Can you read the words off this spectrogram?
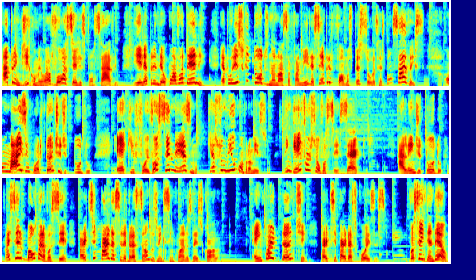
Aprendi com meu avô a ser responsável e ele aprendeu com o avô dele. É por isso que todos na nossa família sempre fomos pessoas responsáveis. O mais importante de tudo é que foi você mesmo que assumiu o compromisso. Ninguém forçou você, certo? Além de tudo, vai ser bom para você participar da celebração dos 25 anos da escola. É importante participar das coisas. Você entendeu?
